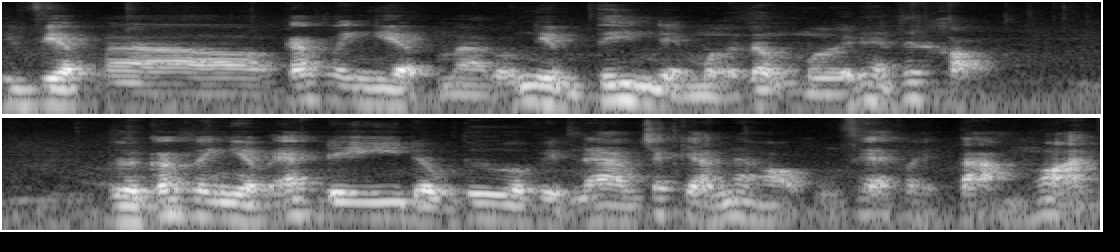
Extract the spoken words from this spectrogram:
thì việc uh, các doanh nghiệp mà có niềm tin để mở rộng mới là rất khó. Rồi các doanh nghiệp FDI đầu tư vào Việt Nam chắc chắn là họ cũng sẽ phải tạm hoãn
